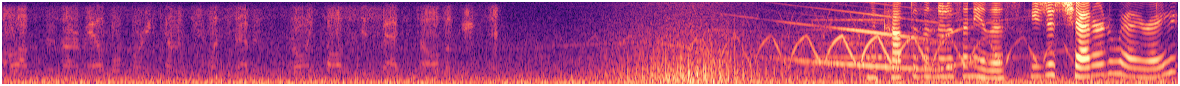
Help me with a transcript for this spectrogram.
All officers are available for incoming 217. Rolling calls and dispatches to all locations. The cop doesn't notice any of this. He's just chattering away, right?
